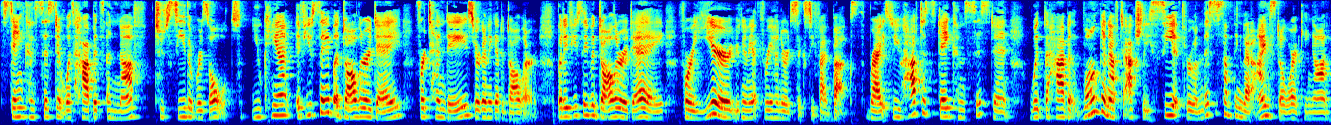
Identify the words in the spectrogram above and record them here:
staying consistent with habits enough to see the results. You can't if you save a dollar a day for 10 days you're going to get a dollar. But if you save a dollar a day for a year you're going to get 365 bucks right? So you have to stay consistent with the habit long enough to actually see it through. And this is something that i'm still working on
